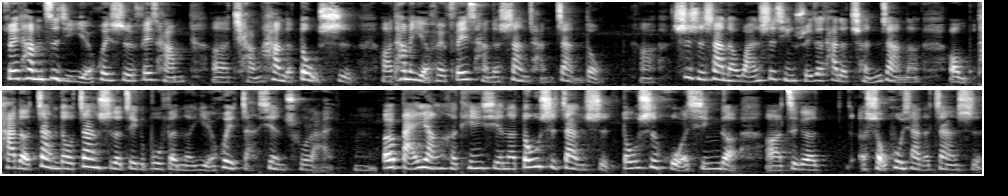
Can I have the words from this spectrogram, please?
所以她们自己也会是非常呃强悍的斗士啊，她们也会非常的擅长战斗啊。事实上呢，王诗晴随着她的成长呢，哦，她的战斗战士的这个部分呢也会展现出来，嗯，而白羊和天蝎呢都是战士，都是火星的啊这个。守护下的战士，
